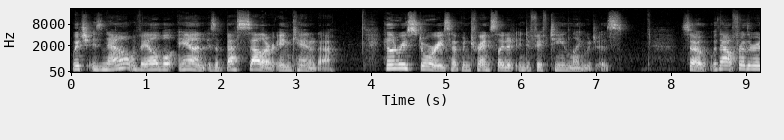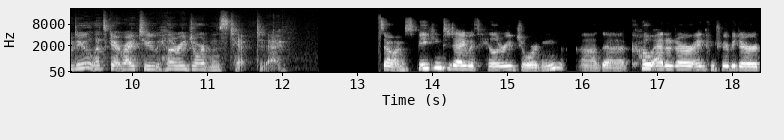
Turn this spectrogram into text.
which is now available and is a bestseller in Canada. Hillary's stories have been translated into 15 languages. So, without further ado, let's get right to Hillary Jordan's tip today. So I'm speaking today with Hillary Jordan, uh, the co-editor and contributor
